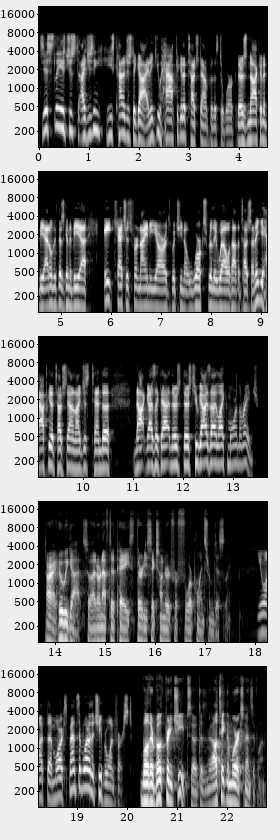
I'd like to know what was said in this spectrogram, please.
Dissly is just I just think he's kind of just a guy. I think you have to get a touchdown for this to work. There's not going to be I don't think there's going to be a eight catches for 90 yards, which you know works really well without the touchdown. I think you have to get a touchdown, and I just tend to not guys like that. And there's there's two guys I like more in the range. All right, who we got? So I don't have to pay 3600 for four points from Dissly. You want the more expensive one or the cheaper one first? Well, they're both pretty cheap, so it doesn't. I'll take the more expensive one.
